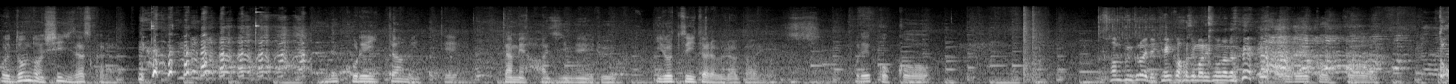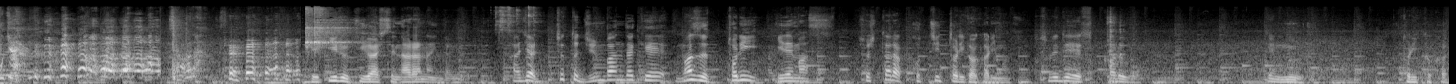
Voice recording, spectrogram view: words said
これどんどん指示出すから。でこれ炒めて炒め始める。色ついたら裏返しこれここ。3分くらいで喧嘩始まりそうな。これここ。できる気がしてならないんだけど。あじゃあちょっと順番だけまず鶏入れます。そしたらこっち取り掛かります。それでエスカルゴ。でムール。取り掛かっ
